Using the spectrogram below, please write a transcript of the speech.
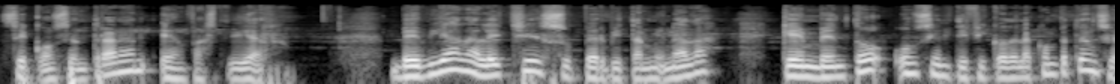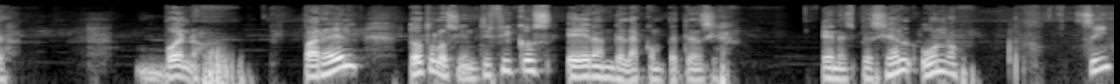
se concentraran en fastidiar. Bebía la leche supervitaminada que inventó un científico de la competencia. Bueno, para él todos los científicos eran de la competencia, en especial uno. Sí,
